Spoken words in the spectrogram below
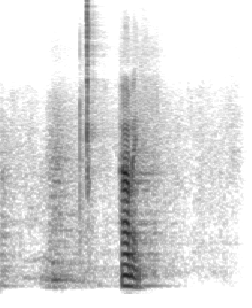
Amen.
